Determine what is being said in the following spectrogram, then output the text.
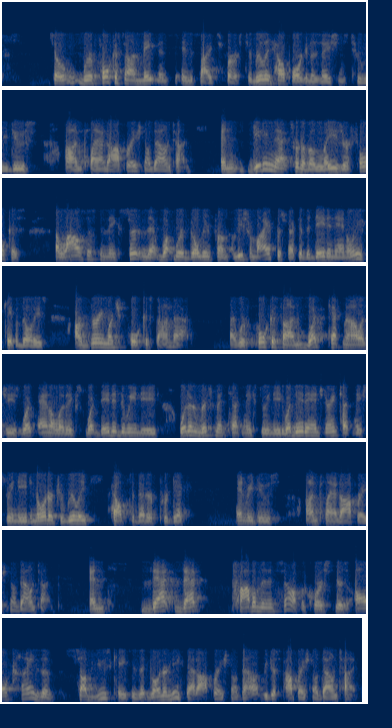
so we're focused on maintenance insights first to really help organizations to reduce unplanned operational downtime. And getting that sort of a laser focus allows us to make certain that what we're building from, at least from my perspective, the data and analytics capabilities are very much focused on that. Uh, we're focused on what technologies, what analytics, what data do we need, what enrichment techniques do we need, what data engineering techniques do we need in order to really help to better predict and reduce unplanned operational downtime. And that that problem in itself, of course, there's all kinds of sub use cases that go underneath that operational down, reduce operational downtime,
